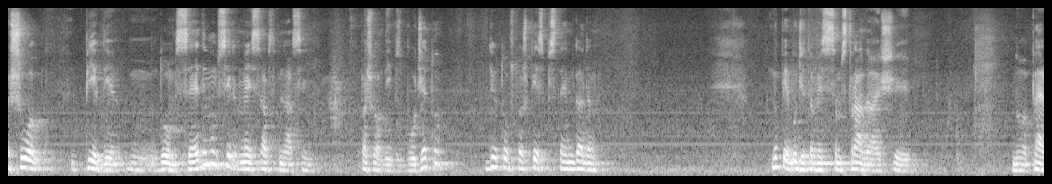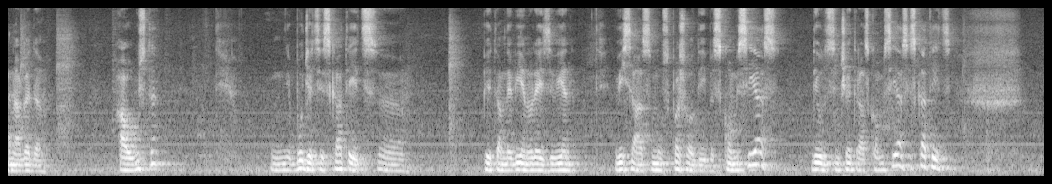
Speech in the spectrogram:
šo piekdienu mm, domas sēdi mums ir. Mēs apstiprināsim pašvaldības budžetu 2015. gadam. Nu, pie budžeta mēs esam strādājuši no pērnā gada augusta. Budžets ir skatīts pie tam nevienu reizi vien visās mūsu pašvaldības komisijās. 24 komisijās ir skatīts.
